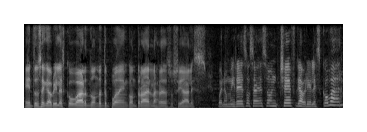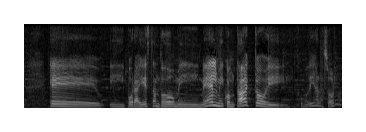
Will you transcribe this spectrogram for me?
Entonces, Gabriel Escobar, ¿dónde te pueden encontrar en las redes sociales? Bueno, mis redes sociales son Chef Gabriel Escobar. Eh, y por ahí están todo mi email, mi contacto y, como dije, a las órdenes.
